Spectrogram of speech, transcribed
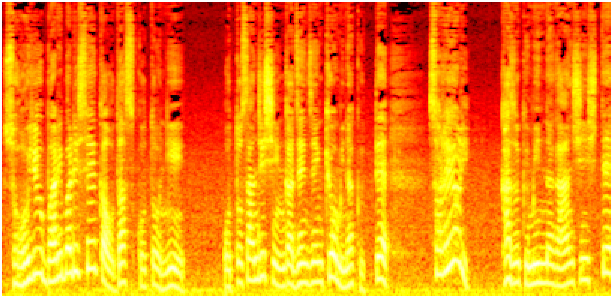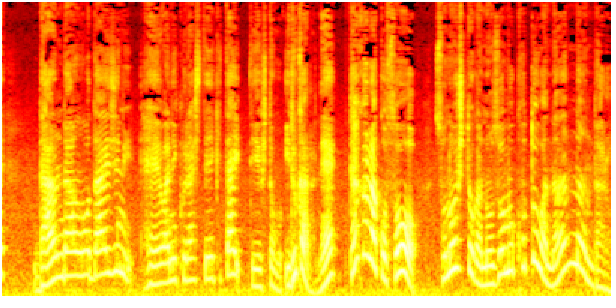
そういうバリバリ成果を出すことに夫さん自身が全然興味なくってそれより家族みんなが安心して団らんを大事に平和に暮らしていきたいっていう人もいるからね。だからこそその人が望むことは何なんだろう。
